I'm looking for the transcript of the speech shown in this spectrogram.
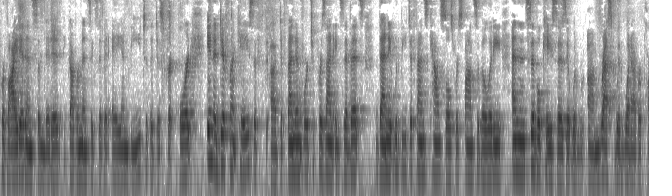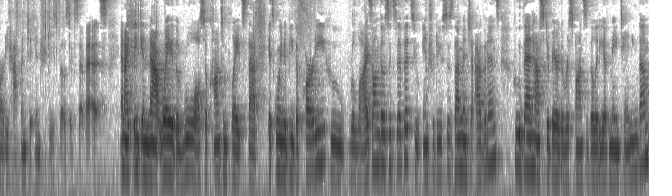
provided and submitted the government's exhibit A and B to the district court. In a different case, if a defendant were to present exhibits, then it would be defense counsel's responsibility. And in civil cases, it would um, rest with whatever party happened to introduce those exhibits. And I think in that way, the rule also contemplates that it's going to be the party who relies on those exhibits, who introduces them into evidence, who then has to bear the responsibility of maintaining them,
